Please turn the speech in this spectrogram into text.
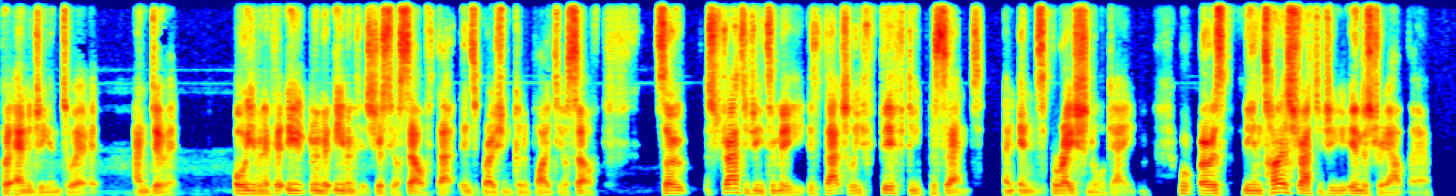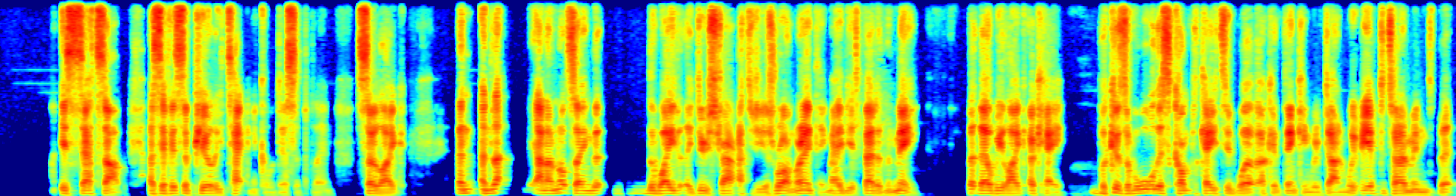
put energy into it and do it or even if it, even even if it's just yourself, that inspiration could apply to yourself. So strategy to me is actually 50% an inspirational game, whereas the entire strategy industry out there is set up as if it's a purely technical discipline. So like, and and and I'm not saying that the way that they do strategy is wrong or anything. Maybe it's better than me, but they'll be like, okay, because of all this complicated work and thinking we've done, we have determined that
